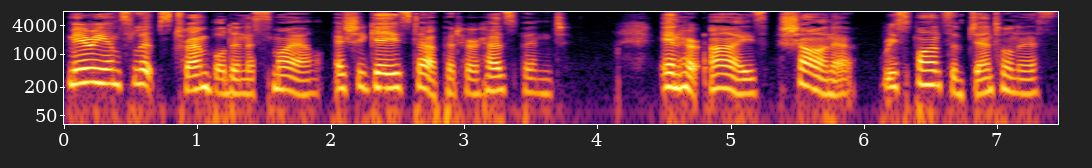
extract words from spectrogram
Miriam's lips trembled in a smile as she gazed up at her husband. In her eyes shone a responsive gentleness.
